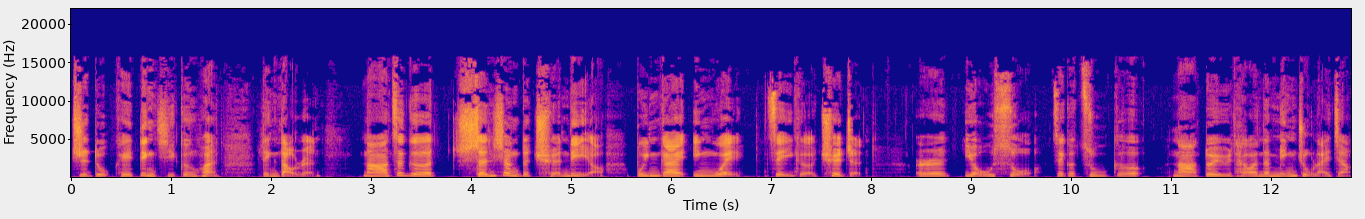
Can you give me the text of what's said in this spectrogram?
制度，可以定期更换领导人。那这个神圣的权利啊，不应该因为这个确诊而有所这个阻隔。那对于台湾的民主来讲，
